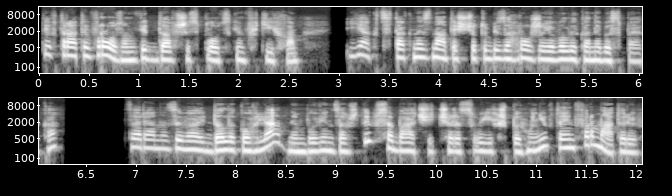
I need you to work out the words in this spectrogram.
ти втратив розум, віддавшись плотським втіхам. Як це так не знати, що тобі загрожує велика небезпека? Царя називають далекоглядним, бо він завжди все бачить через своїх шпигунів та інформаторів,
